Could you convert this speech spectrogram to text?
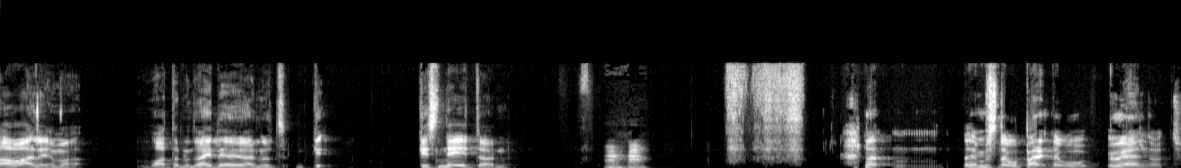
lavale ja ma vaadanud välja ja öelnud, kes need on mm. -hmm. Nad, selles mõttes nagu päris nagu öelnud.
